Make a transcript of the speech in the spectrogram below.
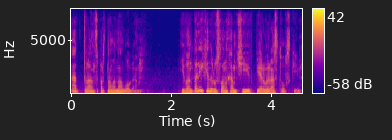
от транспортного налога. Иван Полихин, Руслан Хамчиев, Первый Ростовский.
